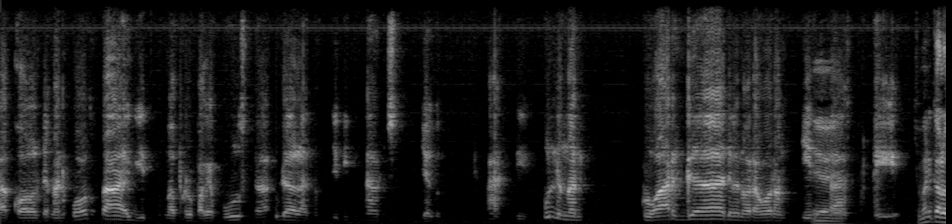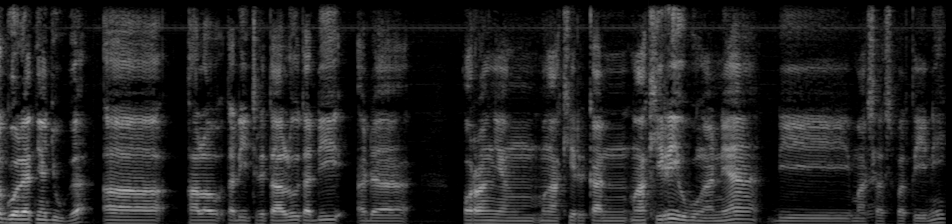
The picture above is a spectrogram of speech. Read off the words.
uh, call dengan kuota gitu nggak perlu pakai pulsa udah lah jadi kita harus jaga komunikasi pun dengan keluarga dengan orang-orang Iya, cinta iya. seperti Cuman kalau gue liatnya juga, eh kalau tadi cerita lu tadi ada orang yang mengakhirkan mengakhiri hubungannya di masa seperti ini,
